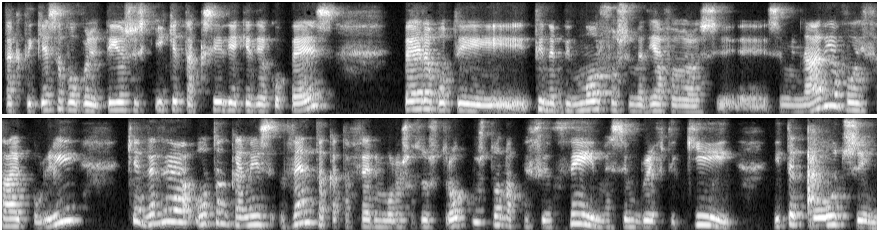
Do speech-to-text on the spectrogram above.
τακτικές αποβελτίωσης ή και ταξίδια και διακοπές, πέρα από τη, την επιμόρφωση με διάφορα σεμινάρια, βοηθάει πολύ και βέβαια όταν κανείς δεν τα καταφέρει με όλους αυτούς τους τρόπους, το να απευθυνθεί με συμβουλευτική είτε coaching,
